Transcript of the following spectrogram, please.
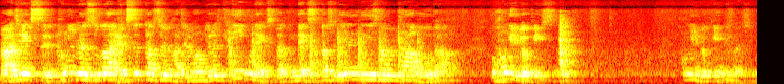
라지 x 확률 변수가 x 값을 가질 확률은 k분의 x다. 근데 x 값은 1, 2, 3, 4, 5다. 그 확률이 몇 개 있어? 확률이 몇 개 있는 거야 지금?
